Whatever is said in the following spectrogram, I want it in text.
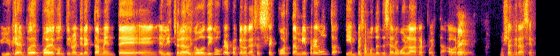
you can, puede, puede, continuar directamente en, en, la historia del Gobbledygooker porque lo que hace es se corta mi pregunta y empezamos desde cero con la respuesta. Ahora, okay. muchas gracias.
